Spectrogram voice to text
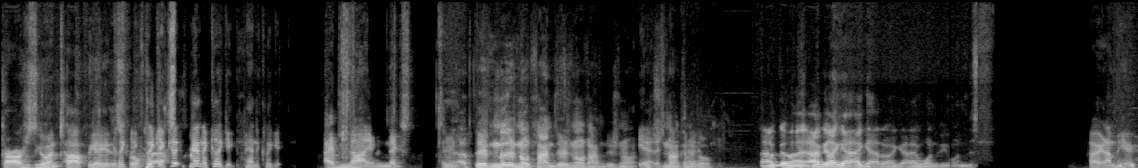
Garsh is going top. We gotta get this Click real it, click it, fast. click, panic, click it, panic, click it. I'm not even next. I mean. Mm. There's no, there's no time. There's no time. There's no. Yeah, it's there's not no gonna time. go. I'm going, I got, I got, I got. I got, I want to be one this. All right, I'm here.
